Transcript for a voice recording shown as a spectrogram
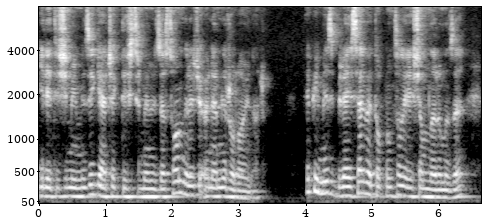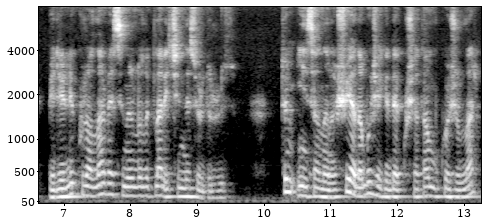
iletişimimizi gerçekleştirmemizde son derece önemli rol oynar. Hepimiz bireysel ve toplumsal yaşamlarımızı belirli kurallar ve sınırlılıklar içinde sürdürürüz. Tüm insanları şu ya da bu şekilde kuşatan bu koşullar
